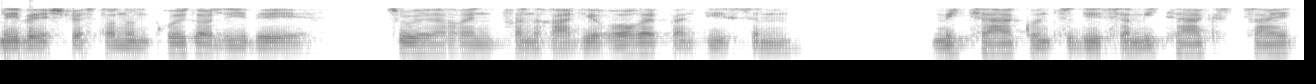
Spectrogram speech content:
Liebe Schwestern und Brüder, liebe Zuhörerinnen von Radio Horeb an diesem Mittag und zu dieser Mittagszeit.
